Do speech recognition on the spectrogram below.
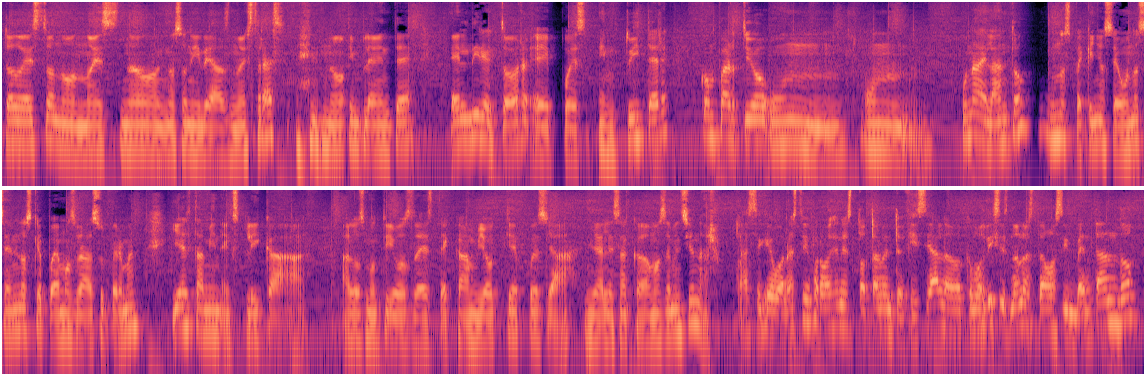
Todo esto no, no, es, no, no son ideas nuestras, no simplemente el director eh, pues en Twitter compartió un, un, un adelanto, unos pequeños segundos en los que podemos ver a Superman y él también explica a los motivos de este cambio que pues ya, ya les acabamos de mencionar. Así que bueno, esta información es totalmente oficial, ¿no? como dices, no lo estamos inventando.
